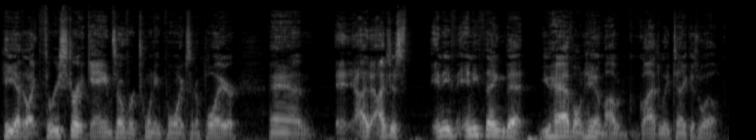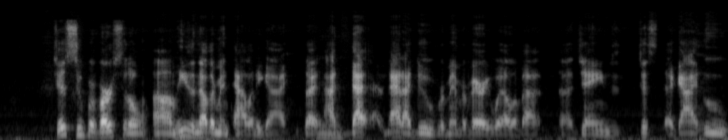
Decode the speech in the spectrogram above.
He had like three straight games over 20 points in a player, and I, I just any anything that you have on him, I would gladly take as well. Just super versatile. Um, he's another mentality guy. That mm I that that I do remember very well about uh, James. Just a guy who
